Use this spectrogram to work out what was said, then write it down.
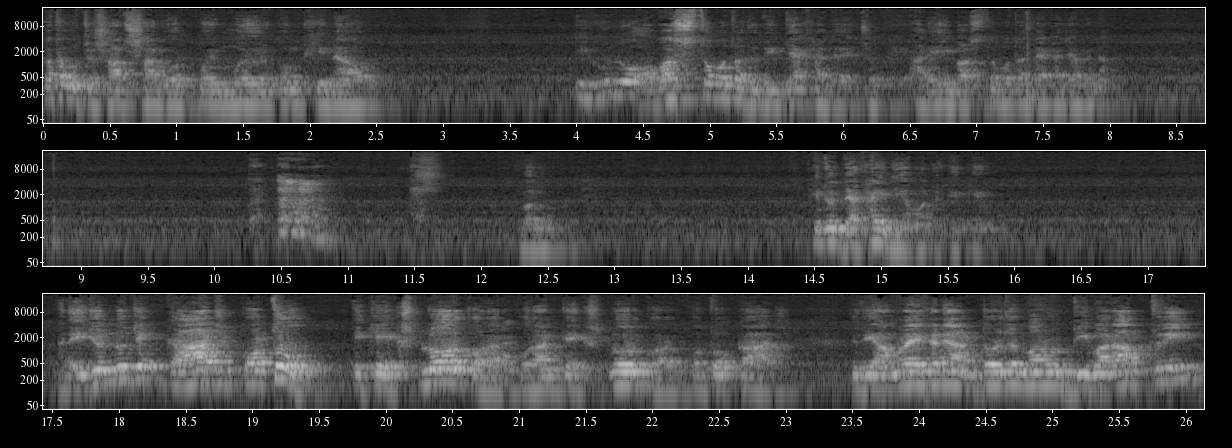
কথা বলছো, সাত সাগর, ময়ূর, পঙ্খী, নাও। এগুলো অবাস্তবতা যদি দেখা যায় চোখে, আর এই বাস্তবতা দেখা যাবে না? বলো। কিন্তু দেখায়নি আমাদেরকে কেউ। আর এই জন্য যে কাজ কত একে এক্সপ্লোর করার, কোরআনকে এক্সপ্লোর করার, কত কাজ। যদি আমরা এখানে আট দশজন মানুষ দিবারাত্রি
